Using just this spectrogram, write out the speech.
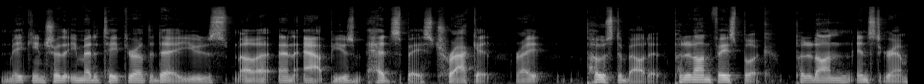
making sure that you meditate throughout the day, use uh, an app, use Headspace, track it, right? Post about it, put it on Facebook, put it on Instagram.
